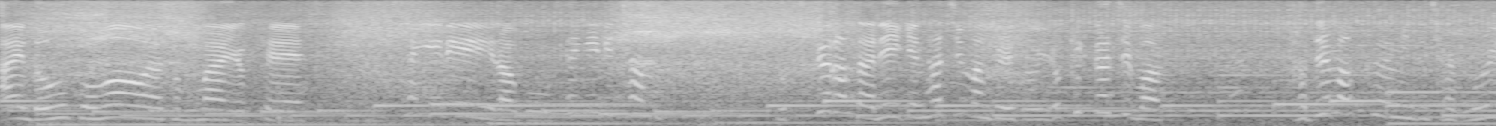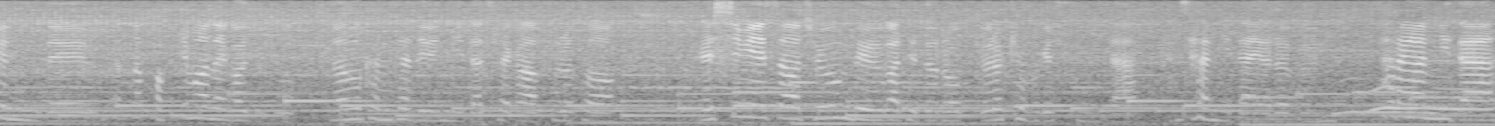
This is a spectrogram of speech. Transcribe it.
아니 너무 고마워요 정말 이렇게 생일이라고 생일이 참 뭐 특별한 날이긴 하지만 그래도 이렇게까지 막 받을 만큼인지 잘 모르겠는데 딱 받기만 해가지고 너무 감사드립니다. 제가 앞으로 더 열심히 해서 좋은 배우가 되도록 노력해 보겠습니다. 감사합니다 여러분. 사랑합니다.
